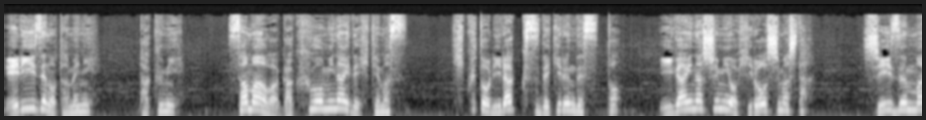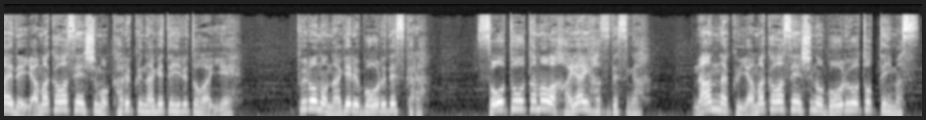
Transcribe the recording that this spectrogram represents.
エリーゼのために匠サマーは楽譜を見ないで弾けます。弾くとリラックスできるんですと意外な趣味を披露しました。シーズン前で山川選手も軽く投げているとはいえプロの投げるボールですから相当球は速いはずですが難なく山川選手のボールを取っています。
